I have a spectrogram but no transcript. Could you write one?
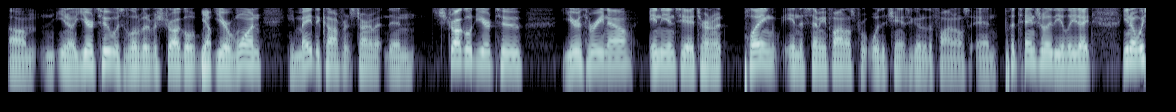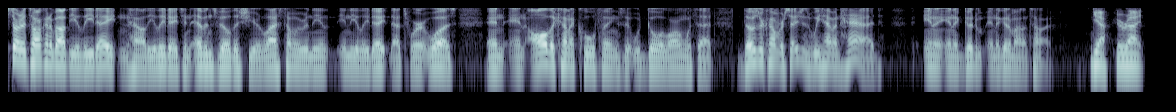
Um, you know, year two was a little bit of a struggle. Yep. Year one, he made the conference tournament, then struggled year two. Year three now in the NCAA tournament, playing in the semifinals for, with a chance to go to the finals and potentially the Elite Eight. You know, we started talking about the Elite Eight and how the Elite Eight's in Evansville this year. Last time we were in the in the Elite Eight, that's where it was, and and all the kind of cool things that would go along with that. Those are conversations we haven't had in a in a good in a good amount of time. yeah, you're right.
